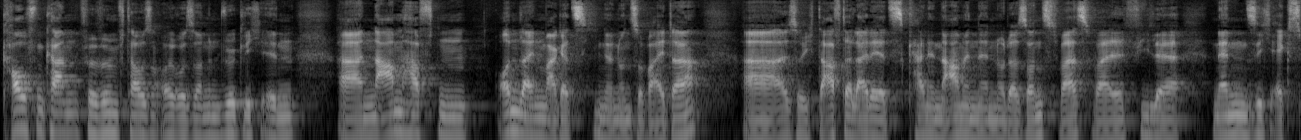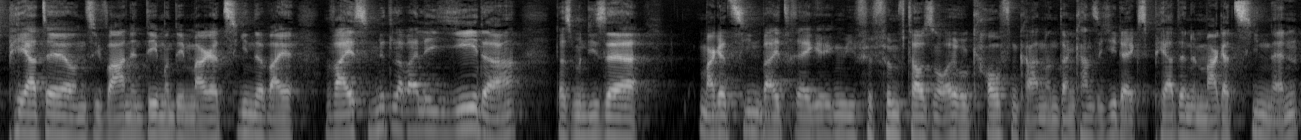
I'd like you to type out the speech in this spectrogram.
kaufen kann für 5000 Euro, sondern wirklich in äh, namhaften Online-Magazinen und so weiter. Äh, also ich darf da leider jetzt keine Namen nennen oder sonst was, weil viele nennen sich Experte und sie waren in dem und dem Magazin dabei. Weiß mittlerweile jeder, dass man diese Magazinbeiträge irgendwie für 5000 Euro kaufen kann und dann kann sich jeder Experte in einem Magazin nennen.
